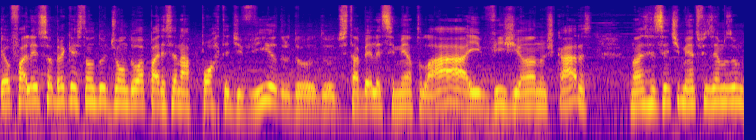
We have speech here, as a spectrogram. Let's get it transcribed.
eu falei sobre a questão do John Doe aparecer na porta de vidro do, do estabelecimento lá e vigiando os caras. Nós recentemente fizemos um,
